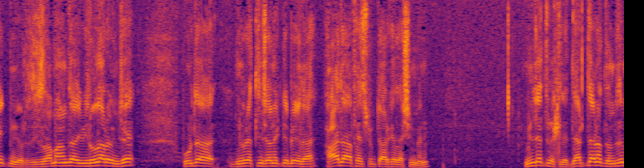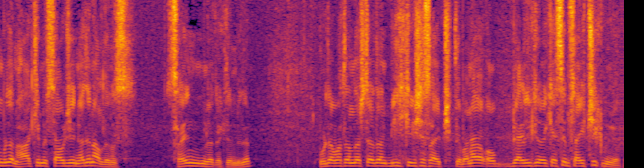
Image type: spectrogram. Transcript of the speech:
etmiyoruz. Zamanında yıllar önce burada Nurettin Canikli Bey'le hala Facebook'ta arkadaşım benim. Milletvekili dertlerini anlattım. Dedim buradan hakimi savcıyı neden aldınız? Sayın milletvekilim dedim. Burada vatandaşlardan bir iki kişi sahip çıktı. Bana o belki kesim sahip çıkmıyor.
